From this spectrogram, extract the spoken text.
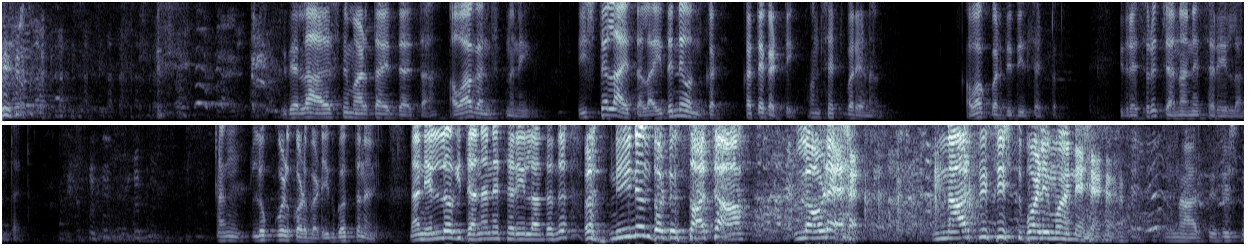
ಇದೆಲ್ಲ ಆಲೋಚನೆ ಮಾಡ್ತಾ ಇದ್ದೆ ಆಯ್ತಾ? ಅವಾಗ ಅನ್ಸ್ತು ನನಗೆ. ಇಷ್ಟೆಲ್ಲ ಆಯ್ತಲ್ಲ? ಇದನ್ನೇ ಒಂದು ಕತೆ ಕಟ್ಟಿ. ಒಂದು ಸೆಟ್ ಬರೆಯೋಣ. ಅವಾಗ ಬರ್ದಿದ್ದು ಸೆಟ್ ಇದ್ರ ಹೆಸರು ಜನನೇ ಸರಿ ಇಲ್ಲ ಅಂತ ಆಯ್ತು. ಹಂಗ್ ಲುಕ್ಗಳು ಕೊಡಬೇಡಿ. ಇದು ಗೊತ್ತು ನನಗೆ. ನಾನು ಎಲ್ಲೋಗಿ ಜನನೇ ಸರಿ ಇಲ್ಲ ಅಂತಂದ್ರೆ "ಅಹ್, ನೀನೇನ್ ದೊಡ್ಡ ಸಾಚ? ಲೌಡೆ. ನಾರ್ಸಿಸಿಸ್ಟ್ ಬೋಳಿ ಮಾನೆ ನಾರ್ಸಿಸಿಸ್ಟ್.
